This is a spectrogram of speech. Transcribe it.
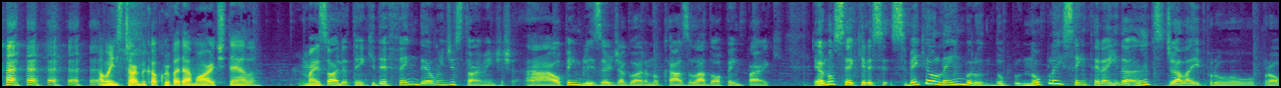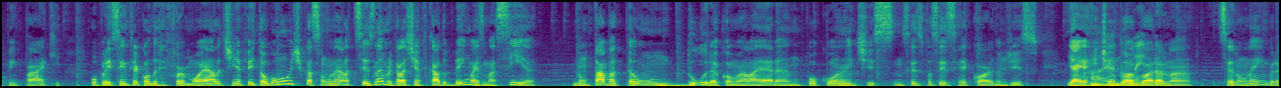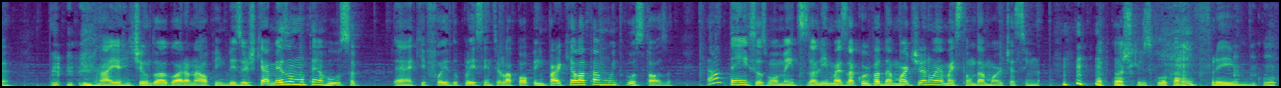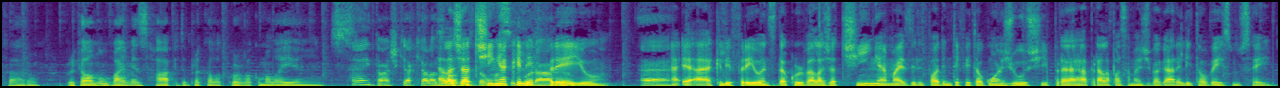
a Windstorm com a curva da morte dela. Mas olha, eu tenho que defender o Windstorm, hein, gente? A Open Blizzard agora, no caso lá do Open Park. Eu não sei que ele. Se bem que eu lembro, do, no Play Center ainda, antes de ela ir pro, pro Open Park, o Play Center, quando reformou ela, tinha feito alguma modificação nela que vocês lembram que ela tinha ficado bem mais macia? Não tava tão dura como ela era um pouco antes. Não sei se vocês recordam disso. E aí a gente ah, andou agora lembro. na. Você não lembra? aí a gente andou agora na Open Blizzard, que é a mesma montanha russa é, que foi do Play Center lá pro Open Park, e ela tá muito gostosa. Ela tem seus momentos ali, mas a curva da morte já não é mais tão da morte assim, não. é porque eu acho que eles colocaram um freio, não colocaram? Porque ela não vai mais rápido para aquela curva como ela ia antes. É, então acho que aquelas Ela já tinha aquele freio. É. é. é. Aquele freio antes da curva ela já tinha, mas eles podem ter feito algum ajuste para ela passar mais devagar ali, talvez, não sei.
